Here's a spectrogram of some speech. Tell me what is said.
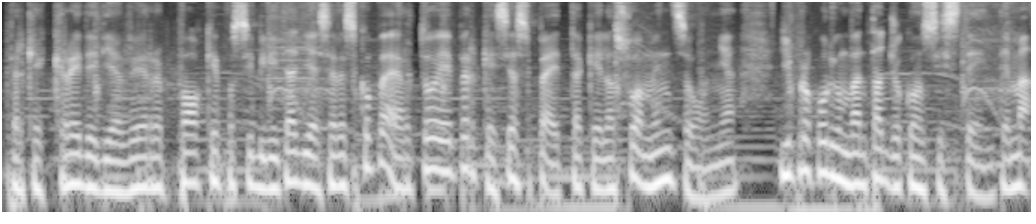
perché crede di aver poche possibilità di essere scoperto e perché si aspetta che la sua menzogna gli procuri un vantaggio consistente, ma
